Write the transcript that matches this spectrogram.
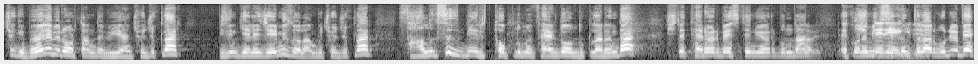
Çünkü böyle bir ortamda büyüyen çocuklar, bizim geleceğimiz olan bu çocuklar sağlıksız bir toplumun ferdi olduklarında işte terör besleniyor bundan, Tabii. ekonomik İş nereye sıkıntılar gidiyor? vuruyor ve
